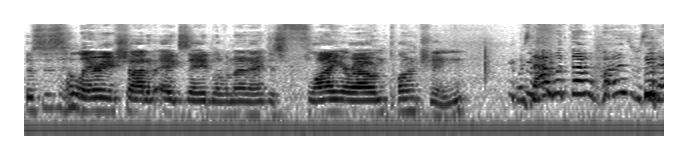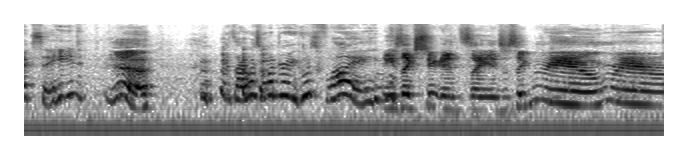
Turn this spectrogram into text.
this is a hilarious shot of Ex-Aid level ninety nine just flying around punching. Was that what that was? Was it Ex-Aid? Yeah. Because I was wondering who's flying. And he's like, su- it's like, it's just like, meow, meow.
